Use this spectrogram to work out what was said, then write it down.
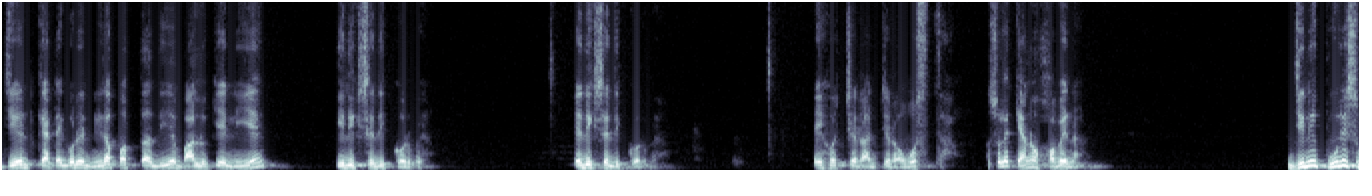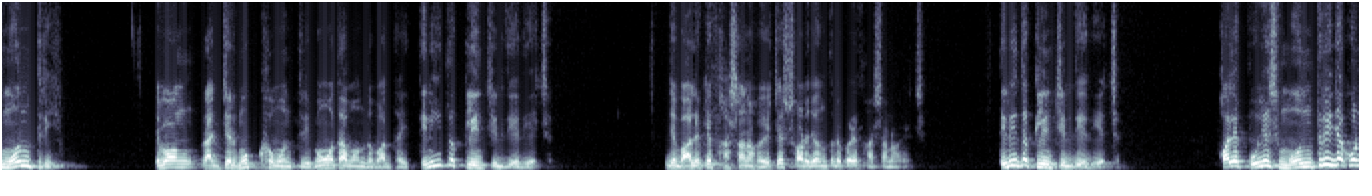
জেড ক্যাটেগরির নিরাপত্তা দিয়ে বালুকে নিয়ে এদিক সেদিক করবে। এদিক সেদিক করবে। এই হচ্ছে রাজ্যের অবস্থা। আসলে কেন হবে না? যিনি পুলিশ মন্ত্রী এবং রাজ্যের মুখ্যমন্ত্রী মমতা বন্দ্যোপাধ্যায়, তিনিই তো ক্লিন চিট দিয়ে দিয়েছেন যে বালুকে ফাঁসানো হয়েছে, ষড়যন্ত্র করে ফাঁসানো হয়েছে। তিনি তো ক্লিন চিট দিয়ে দিয়েছেন। ফলে পুলিশ মন্ত্রী যখন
